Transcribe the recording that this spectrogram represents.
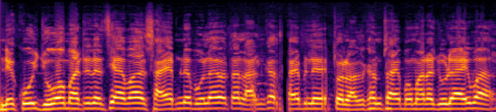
ને કોઈ જોવા માટે નથી આવ્યા. સાહેબને બોલાવ્યા હતા લાલખાન સાહેબને. તો લાલખાન સાહેબ અમારા જોડે આવ્યા.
